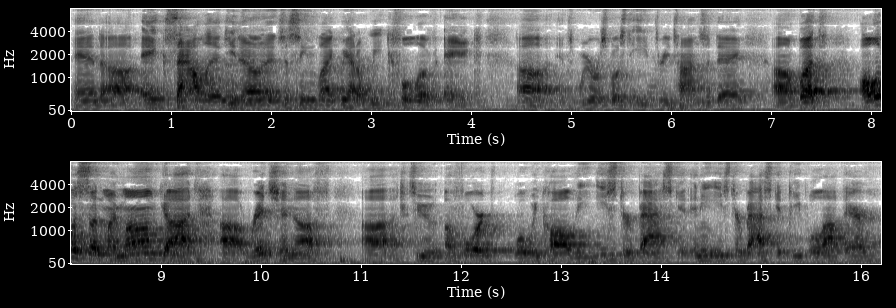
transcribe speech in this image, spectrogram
And uh, egg salad, you know, and it just seemed like we had a week full of egg. Uh, we were supposed to eat three times a day. Uh, but all of a sudden, my mom got uh, rich enough uh, to afford what we call the Easter basket. Any Easter basket people out there?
